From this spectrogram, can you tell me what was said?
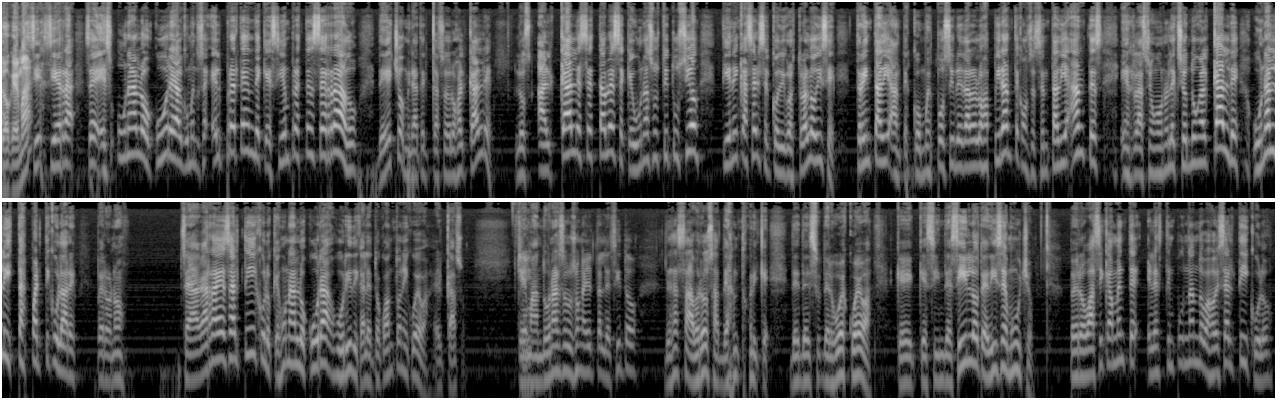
Cierra, es una locura el argumento. él pretende que siempre esté encerrado. De hecho, mírate el caso de los alcaldes. Los alcaldes se establece que una sustitución tiene que hacerse, el Código Electoral lo dice, 30 días antes. ¿Cómo es posible darle a los aspirantes con 60 días antes en relación a una elección de un alcalde unas listas particulares? Pero no. Se agarra ese artículo, que es una locura jurídica. Le tocó a Anthony Cueva el caso. Que mandó una resolución ayer tardecito de esas sabrosas de Anthony, que, desde del juez Cueva, que, que sin decirlo te dice mucho. Pero básicamente él está impugnando bajo ese artículo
